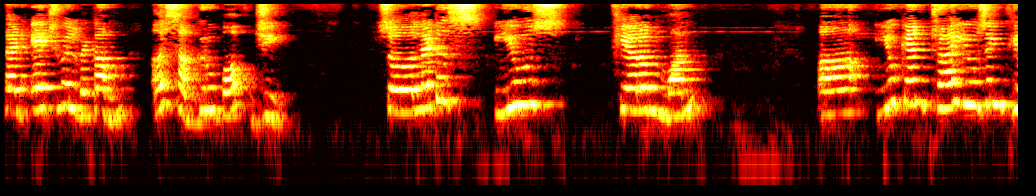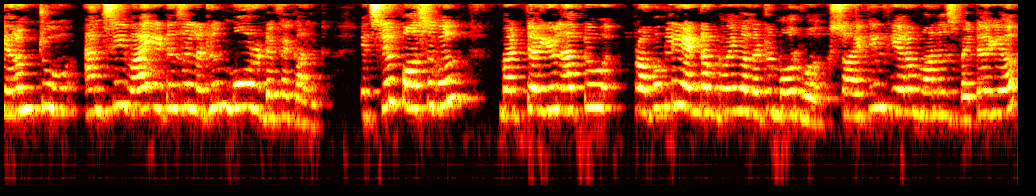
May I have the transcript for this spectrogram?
that H will become a subgroup of G. So let us use theorem 1 uh, you can try using theorem 2 and see why it is a little more difficult. It's still possible, but uh, you'll have to probably end up doing a little more work. So I feel theorem 1 is better here.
